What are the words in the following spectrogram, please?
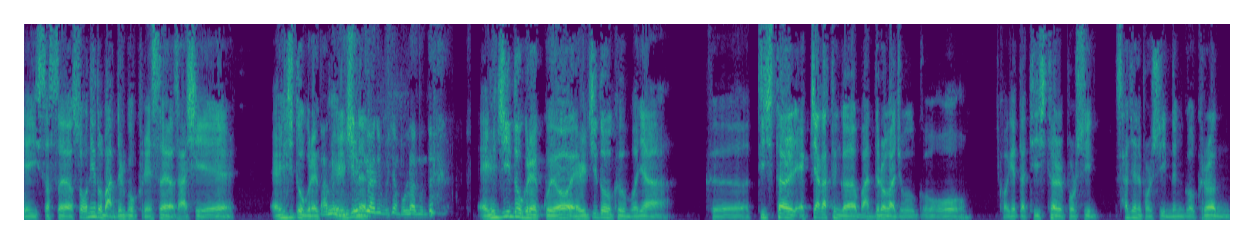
예, 있었어요. 소니도 만들고 그랬어요, 사실. LG도 그랬고, 나는 LG는 게 아니고 그냥 몰랐는데? LG도 그랬고요. LG도 그 뭐냐 그 디지털 액자 같은 거 만들어 가지고 거기에다 디지털 볼 수 사진을 볼 수 있는 거 그런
